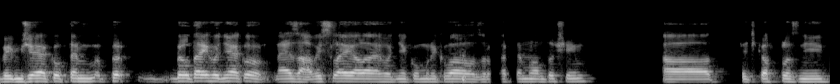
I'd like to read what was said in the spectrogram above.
vím, že jako ten byl tady hodně jako ne závislý, ale hodně komunikoval s Robertem Lantoším a teďka v Plzni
